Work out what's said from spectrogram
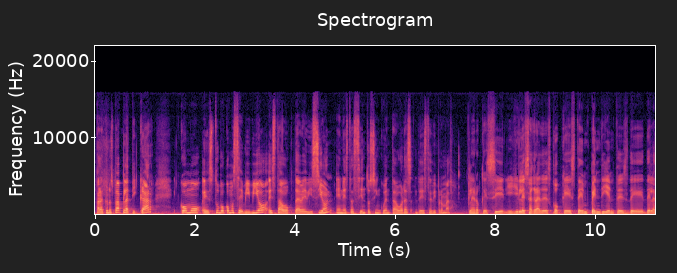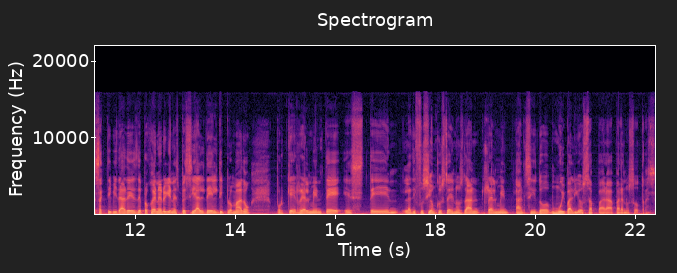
para que nos pueda platicar cómo estuvo, cómo se vivió esta octava edición en estas 150 horas de este diplomado. Claro que sí, y les agradezco que estén pendientes de, de las actividades de Progénero y en especial del diplomado, porque realmente este, la difusión que ustedes nos dan realmente han sido muy valiosa para, para nosotras.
